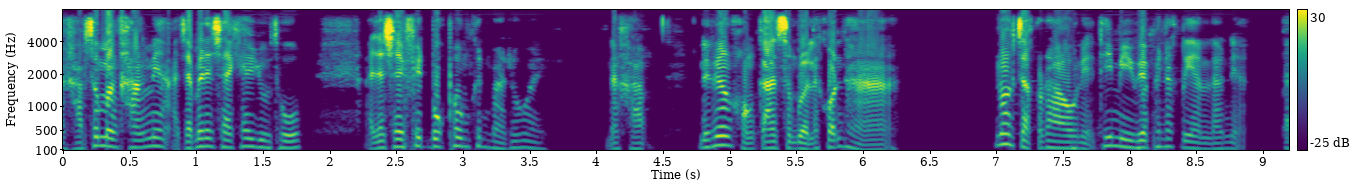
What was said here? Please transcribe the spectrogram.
นะครับซึ่งบางครั้งเนี่ยอาจจะไม่ได้ใช้แค่ YouTube อาจจะใช้ Facebook เพิ่มขึ้นมาด้วยนะครับในเรื่องของการสำรวจและค้นหา นอกจากเราเนี่ยที่มีเว็บให้นักเรียนแล้วเนี่ยไป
